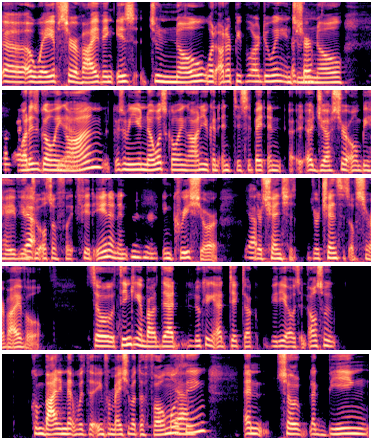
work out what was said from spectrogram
uh, a way of surviving is to know what other people are doing and For to sure. know what is going Yeah. on because when you know what's going on you can anticipate and uh, adjust your own behavior Yeah. to also fi- fit in and in- Mhm. increase your Yep. your chances your chances of survival so thinking about that looking at tiktok videos and also combining that with the information about the fomo Yeah. thing and so like being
